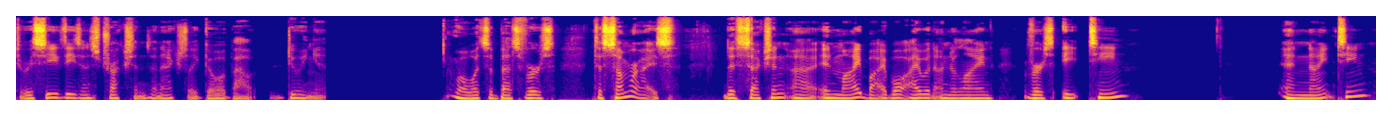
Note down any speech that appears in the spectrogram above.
to receive these instructions and actually go about doing it well what's the best verse to summarize this section. Uh, in my Bible, I would underline verse 18 and 19,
